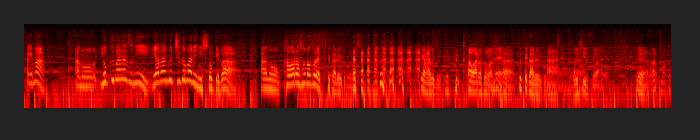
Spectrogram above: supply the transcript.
い、だけどまああの欲張らずに山口止まりにしとけばあの瓦そばぐらい食って帰れると思います。山口、うん、瓦そばね、はい、食って帰れると思いはい。ます、美味しいですよあれ、ねあれまた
